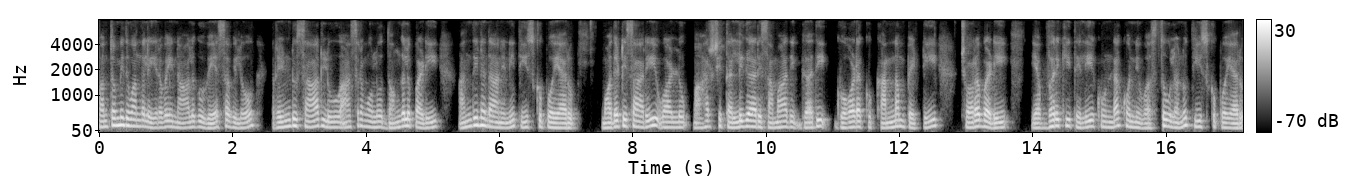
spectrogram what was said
1924 వేసవిలో రెండుసార్లు ఆశ్రమంలో దొంగలు పడి అందిన దానిని తీసుకుపోయారు. మొదటిసారి వాళ్ళు మహర్షి తల్లిగారి సమాధి గది గోడకు కన్నం పెట్టి చొరబడి ఎవ్వరికీ తెలియకుండా కొన్ని వస్తువులను తీసుకుపోయారు.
